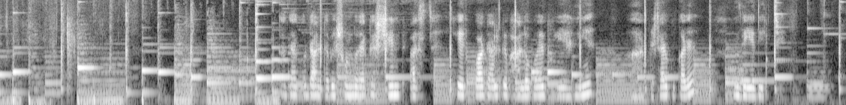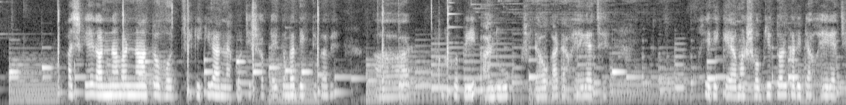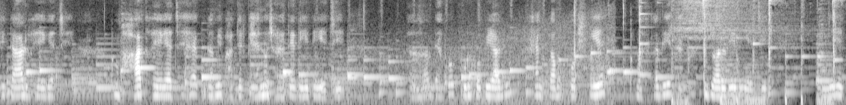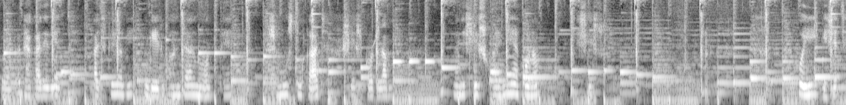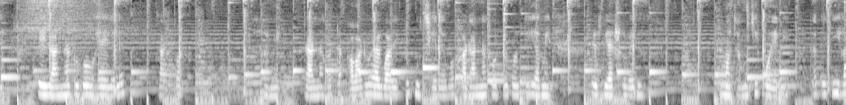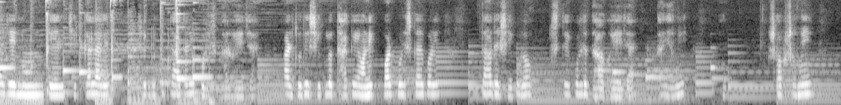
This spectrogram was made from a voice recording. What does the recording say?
দেখো ডালটা বেশ সুন্দর একটা সেন্ট আসছে। এরপর ডালকে ভালো করে ধুয়ে নিয়ে আর প্রেশার কুকারে দিয়ে দিচ্ছি। আজকে রান্না বান্না তো হচ্ছে, কী কী রান্না করছি সবটাই তোমরা দেখতে পাবে। ফুলকপি আলু, সেটাও কাটা হয়ে গেছে। এদিকে আমার সবজির তরকারিটা হয়ে গেছে, ডাল হয়ে গেছে, ভাত হয়ে গেছে। এখন আমি ভাতের ফ্যানও ঝরাতে দিয়ে দিয়েছি। দেখো ফুলকপি, আলু একদম কষিয়ে মশলা দিয়ে জল দিয়ে দিয়েছি। দিয়ে এরপর একটা ঢাকা দিয়ে দিয়েছি। আজকে আমি দেড় ঘণ্টার মধ্যে সমস্ত কাজ শেষ করলাম। মানে শেষ হয়নি এখনও। শেষ। হয়েই এসেছে। এই রান্নাটুকু হয়ে গেলে তারপর আমি রান্নাঘরটা আবারও একবার একটু গুছিয়ে নেব। আর রান্না করতে করতেই আমি গ্যাস ওভেন মোছামুছি করে নিই। তাতে কী হয় যে নুন, তেল ছিটকা লাগে, সেগুলো খুব তাড়াতাড়ি পরিষ্কার হয়ে যায়। আর যদি সেগুলো থাকে অনেক পর পরিষ্কার করি, তাহলে সেগুলো স্টে করলে দাগ হয়ে যায়। তাই আমি সব সময়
